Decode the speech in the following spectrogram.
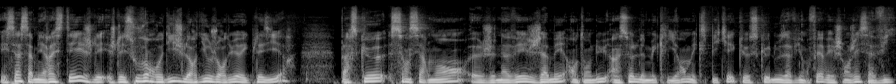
Et ça, ça m'est resté, je l'ai souvent redit, je leur dis aujourd'hui avec plaisir, parce que sincèrement, euh, je n'avais jamais entendu un seul de mes clients m'expliquer que ce que nous avions fait avait changé sa vie.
